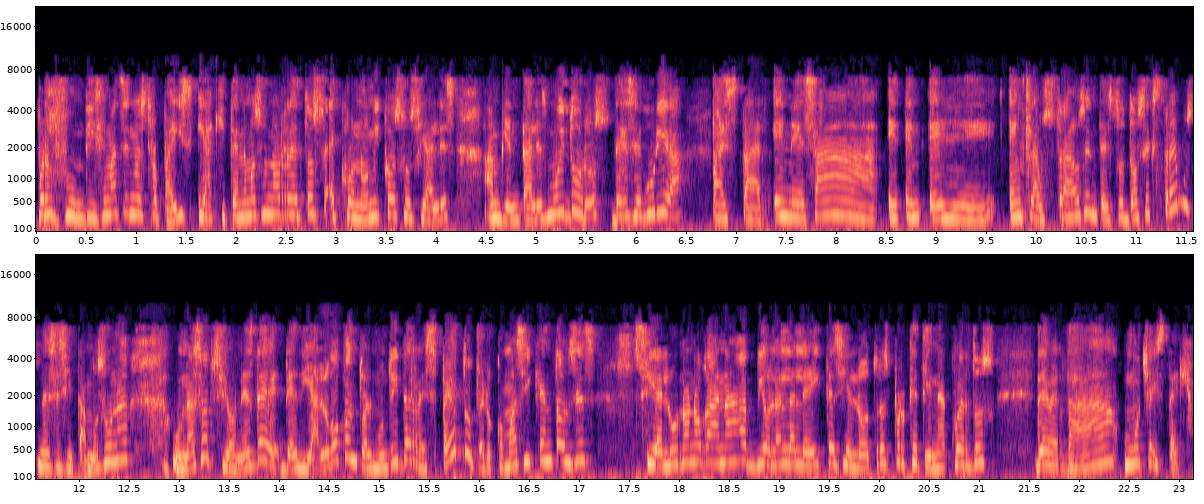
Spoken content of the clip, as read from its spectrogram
profundísimas en nuestro país y aquí tenemos unos retos económicos, sociales, ambientales muy duros de seguridad para estar en esa en, enclaustrados entre estos dos extremos. Necesitamos una unas opciones de, de diálogo con todo el mundo y de respeto, pero ¿cómo así que entonces si el uno no gana violan la ley que si el otro es porque tiene acuerdos de verdad mucha histeria.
